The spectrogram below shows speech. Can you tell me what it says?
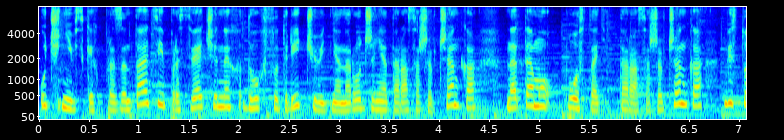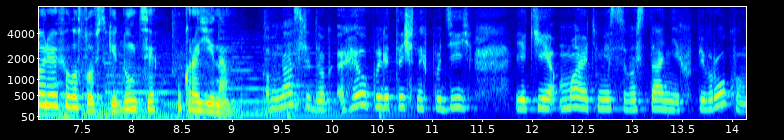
учнівських презентацій, присвячених 200-річчю від дня народження Тараса Шевченка на тему Постать Тараса Шевченка в історіо-філософській думці України. Внаслідок геополітичних подій, які мають місце в останніх півроку,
